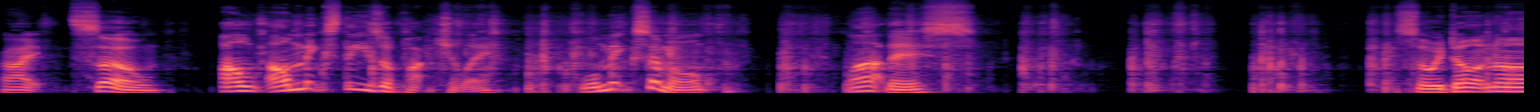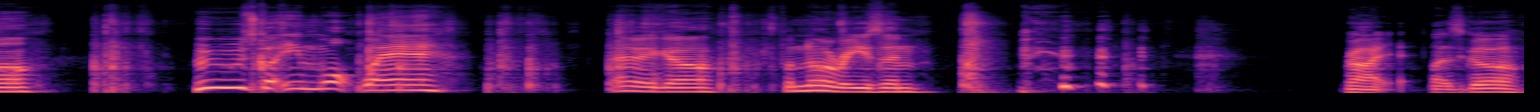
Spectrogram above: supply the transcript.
right, so I'll I'll mix these up actually. We'll mix them up like this. So we don't know who's got in what where. There we go. For no reason. right, let's go.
